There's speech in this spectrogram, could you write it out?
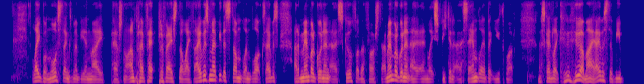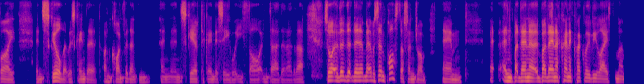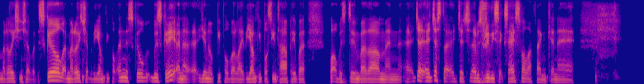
like what most things maybe in my personal and professional life, I was maybe the stumbling blocks. I was, I remember going into school for the first time. I remember going into and like speaking at an assembly about youth work. I was kind of like, who, who am I? I was the wee boy in school that was kind of unconfident and, and, and scared to kind of say what he thought and da da da da. So the, the, the, it was imposter syndrome. Um, and but then uh, but then I kind of quickly realized my, my relationship with the school and my relationship with the young people in the school was great. And uh, you know people were like the young people seemed happy with what I was doing with them. And it, it just it just it was really successful I think. And uh,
